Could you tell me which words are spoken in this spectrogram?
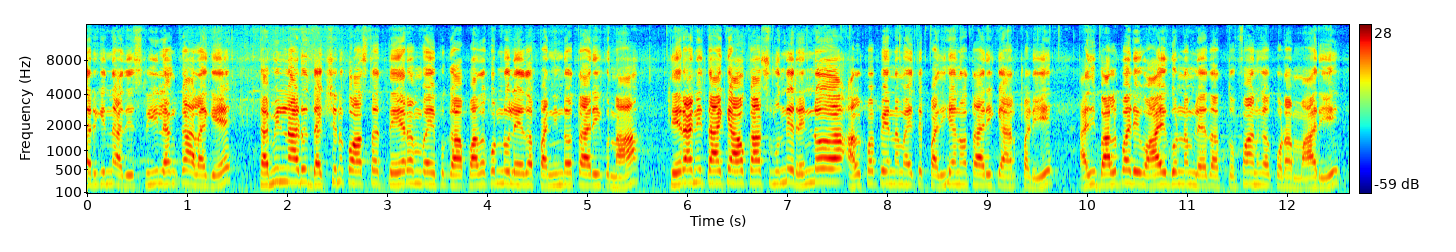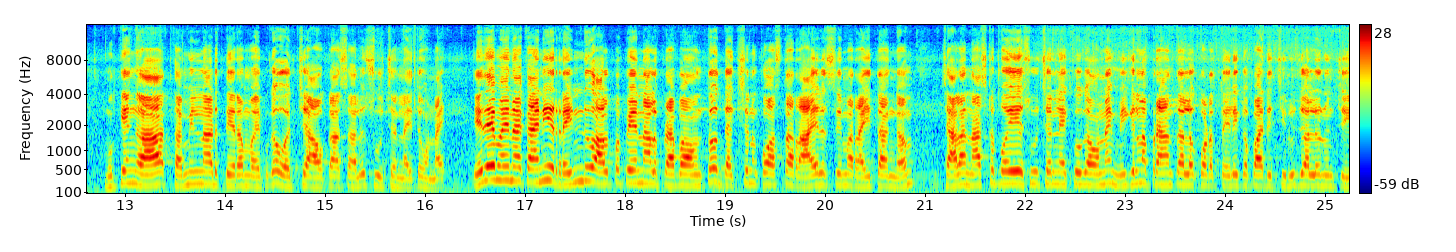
జరిగింది. అది శ్రీలంక అలాగే తమిళనాడు దక్షిణ కోస్తా తీరం వైపుగా పదకొండు లేదా పన్నెండో తారీఖున తీరాన్ని తాకే అవకాశం ఉంది. రెండో అల్పపీడనం అయితే పదిహేనో తారీఖు ఏర్పడి అది బలపడి వాయుగుండం లేదా తుఫాన్గా కూడా మారి ముఖ్యంగా తమిళనాడు తీరం వైపుగా వచ్చే అవకాశాలు సూచనలు అయితే ఉన్నాయి. ఏదేమైనా కానీ రెండు అల్పపీడనాల ప్రభావంతో దక్షిణ కోస్తా రాయలసీమ రైతాంగం చాలా నష్టపోయే సూచనలు ఎక్కువగా ఉన్నాయి. మిగిలిన ప్రాంతాల్లో కూడా తేలికపాటి చిరుజల్లు నుంచి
